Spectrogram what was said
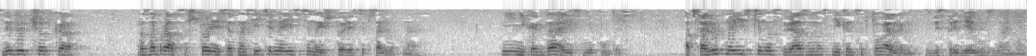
следует четко разобраться, что есть относительная истина и что есть абсолютная. И никогда их не путать. Абсолютная истина связана с неконцептуальным, с беспредельным знанием.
